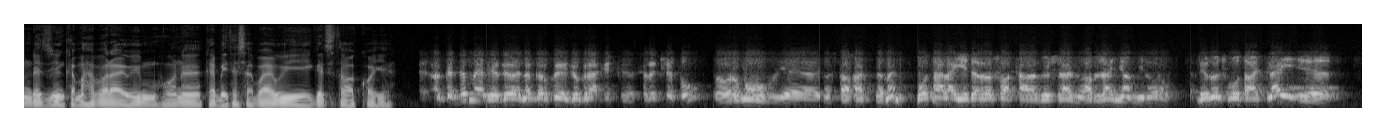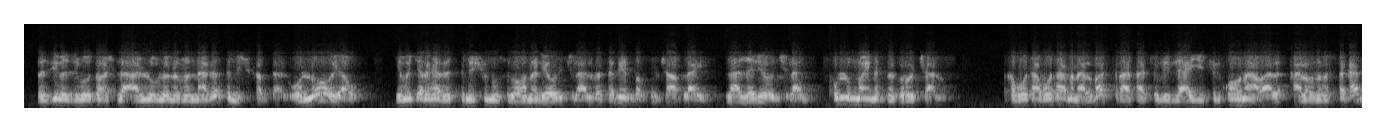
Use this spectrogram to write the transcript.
እንደዚሁም ከማህበራዊም ሆነ ከቤተሰባዊ ገጽታው አኳያ? ቅድም የነገርኩህ የጂኦግራፊክ ስርጭቱ በኦሮሞ የመስፋፋት ዘመን ቦታ ላይ የደረሱ አካባቢዎች ላይ ነው አብዛኛው የሚኖረው። ሌሎች ቦታዎች ላይ በዚህ በዚህ ቦታዎች ላይ አሉ ብሎ ለመናገር ትንሽ ይከብዳል። ወሎ ያው የመጨረሻ ደስቲኔሽኑ ስለሆነ ሊሆን ይችላል። በሰሜን በኩል ጫፍ ላይ ስላለ ሊሆን ይችላል። ሁሉም አይነት ነገሮች አሉ። ከቦታ ቦታ ምናልባት ስርዓታቸው ሊለያይ ይችል ከሆነ ካልሆነ በስተቀር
